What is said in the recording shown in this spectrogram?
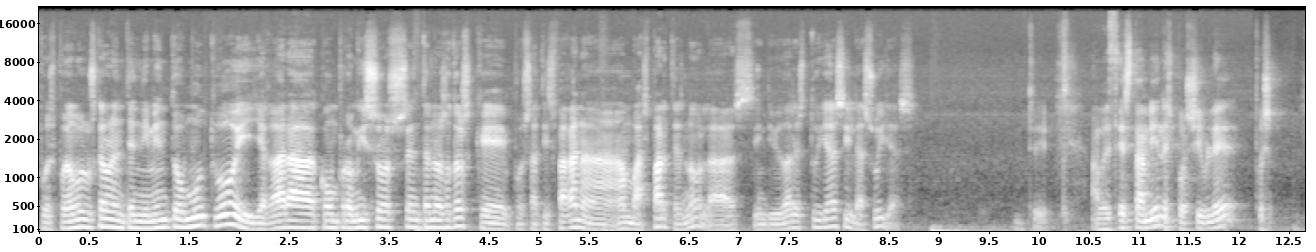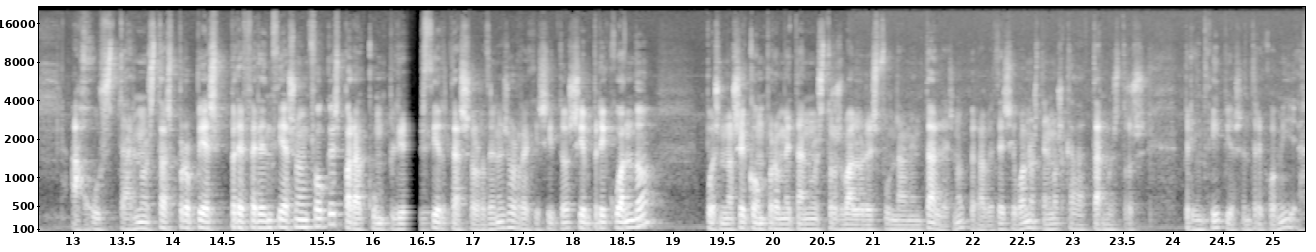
pues podemos buscar un entendimiento mutuo y llegar a compromisos entre nosotros que pues satisfagan a ambas partes, ¿no? Las individuales tuyas y las suyas. Sí. A veces también es posible pues ajustar nuestras propias preferencias o enfoques para cumplir ciertas órdenes o requisitos, siempre y cuando pues no se comprometan nuestros valores fundamentales, ¿no? Pero a veces igual nos tenemos que adaptar nuestros principios, entre comillas.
